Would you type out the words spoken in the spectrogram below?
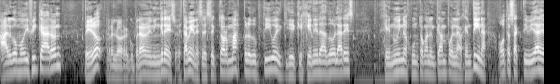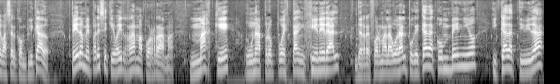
algo modificaron, pero lo recuperaron en ingresos. Está bien, es el sector más productivo y que, que genera dólares genuinos junto con el campo en la Argentina. Otras actividades va a ser complicado, pero me parece que va a ir rama por rama, más que una propuesta en general de reforma laboral, porque cada convenio y cada actividad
